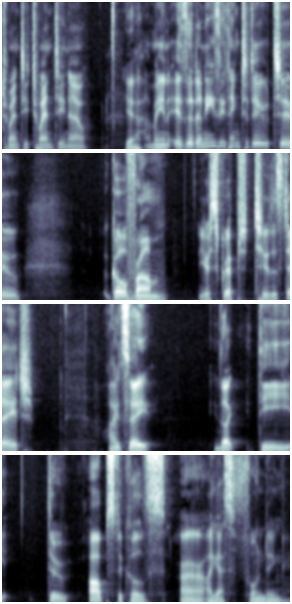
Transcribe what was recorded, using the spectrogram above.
2020 now, yeah. I mean, is it an easy thing to do to go from your script to the stage? I'd say, like the the obstacles are, I guess, funding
